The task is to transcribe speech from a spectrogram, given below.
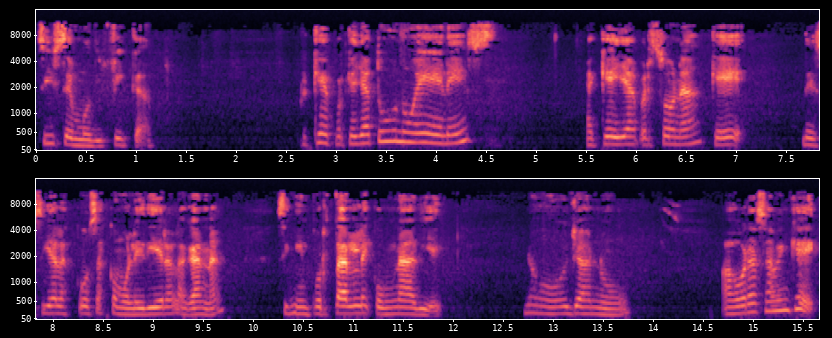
Sí se modifica. ¿Por qué? Porque ya tú no eres aquella persona que decía las cosas como le diera la gana, sin importarle con nadie. No, ya no. Ahora saben qué.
